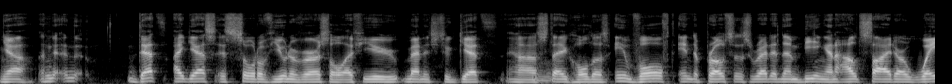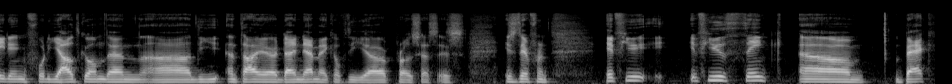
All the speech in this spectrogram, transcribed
Yeah, and, and that I guess is sort of universal if you manage to get uh, mm. stakeholders involved in the process rather than being an outsider waiting for the outcome. Then uh, the entire dynamic of the uh, process is is different. If you if you think um, back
